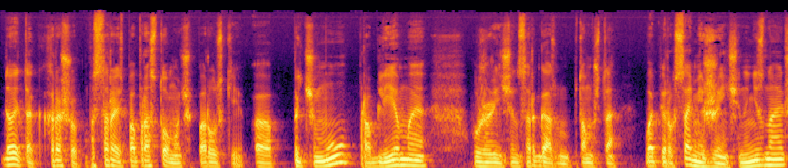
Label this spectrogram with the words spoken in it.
давай так, хорошо, постараюсь по-простому, очень по-русски. А почему проблемы у женщин с оргазмом? Потому что во-первых, сами женщины не знают,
